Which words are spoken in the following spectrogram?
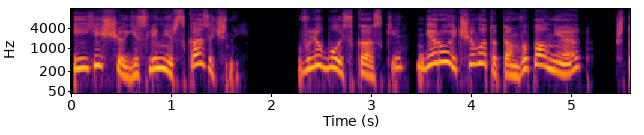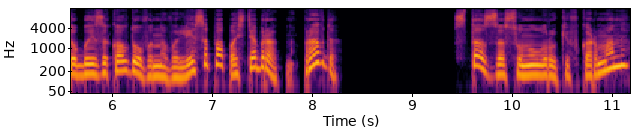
И еще, если мир сказочный, в любой сказке герои чего-то там выполняют, чтобы из заколдованного леса попасть обратно, правда? Стас засунул руки в карманы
